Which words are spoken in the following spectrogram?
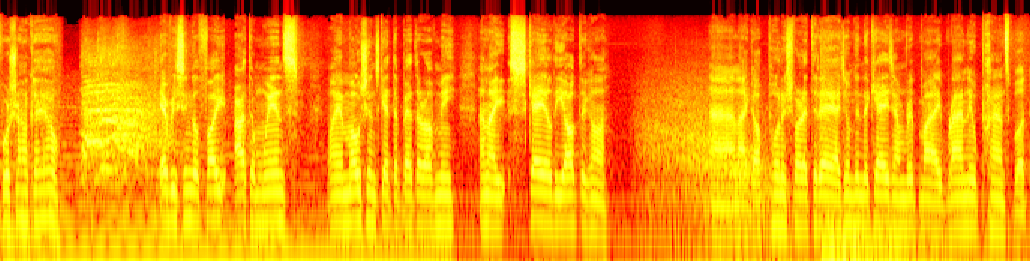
First round KO. Every single fight, Artem wins. My emotions get the better of me, and I scale the octagon. And I got punished for it today. I jumped in the cage and ripped my brand new pants, but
